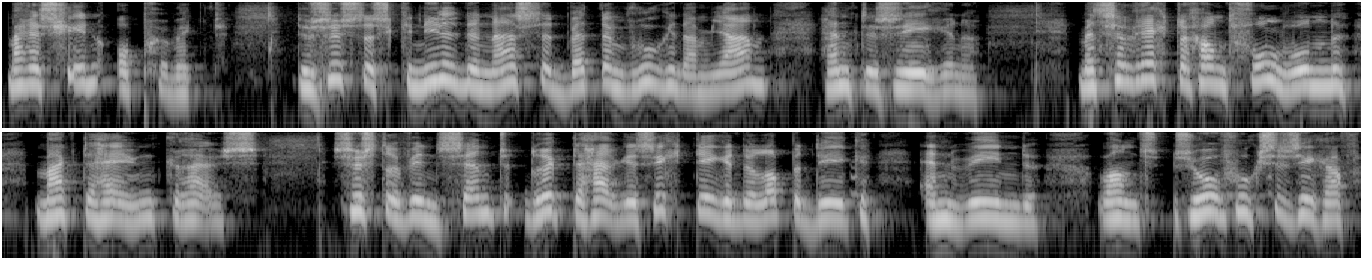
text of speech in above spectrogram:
maar hij scheen opgewekt. De zusters knielden naast het bed en vroegen Damiaan hen te zegenen. Met zijn rechterhand vol wonden maakte hij een kruis. Zuster Vincent drukte haar gezicht tegen de lappendeken en weende, want zo vroeg ze zich af,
